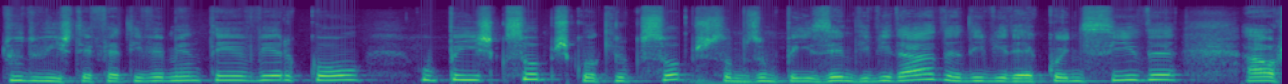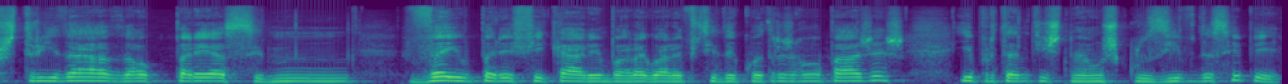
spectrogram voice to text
Tudo isto, efetivamente, tem a ver com o país que somos, com aquilo que somos. Somos um país endividado, a dívida é conhecida, a austeridade, ao que parece, hum, veio para ficar, embora agora vestida com outras roupagens, e, portanto, isto não é um exclusivo da CP.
